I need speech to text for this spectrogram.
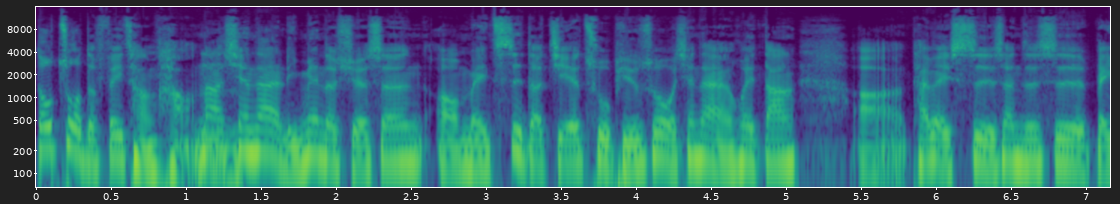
都做得非常好。那现在里面的学生哦，每次的接触，比如说我现在也会当啊台北市甚至是北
